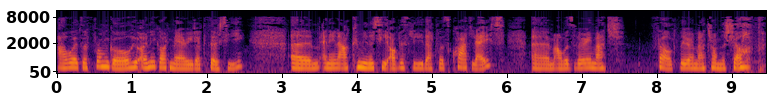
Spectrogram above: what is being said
I was a frum girl who only got married at 30, um, and in our community, obviously, that was quite late. Um, I was very much felt very much on the shelf.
